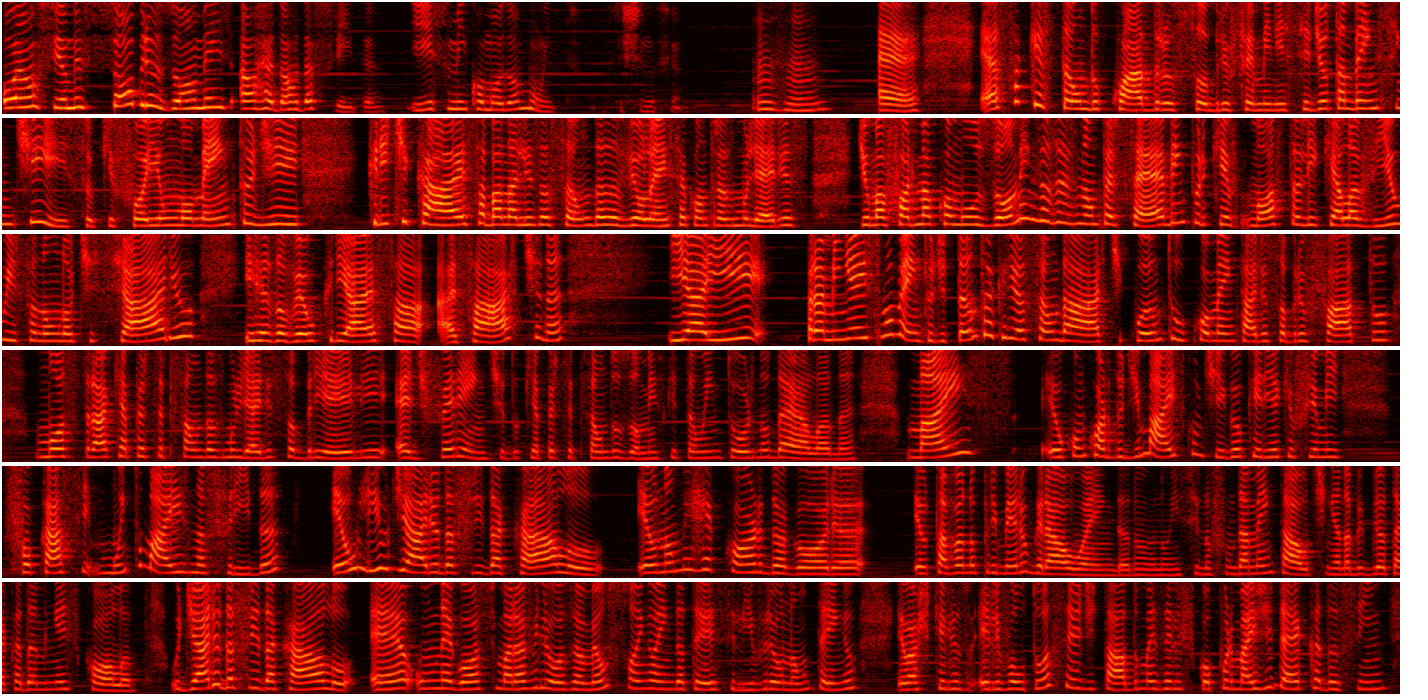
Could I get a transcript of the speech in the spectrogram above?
ou é um filme sobre os homens ao redor da Frida. E isso me incomodou muito assistindo o filme. Uhum. É, essa questão do quadro sobre o feminicídio, eu também senti isso, que foi um momento de criticar essa banalização da violência contra as mulheres de uma forma como os homens às vezes não percebem, porque mostra ali que ela viu isso num noticiário e resolveu criar essa, essa arte, né? E aí, para mim, é esse momento de tanto a criação da arte quanto o comentário sobre o fato mostrar que a percepção das mulheres sobre ele é diferente do que a percepção dos homens que estão em torno dela, né? Mas eu concordo demais contigo. Eu queria que o filme focasse muito mais na Frida. Eu li o diário da Frida Kahlo, eu não me recordo agora. Eu tava no primeiro grau ainda, no, no, ensino fundamental, tinha na biblioteca da minha escola. O Diário da Frida Kahlo é um negócio maravilhoso. É o meu sonho ainda ter esse livro, eu não tenho. Eu acho que ele, ele voltou a ser editado, mas ele ficou por mais de década, assim,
